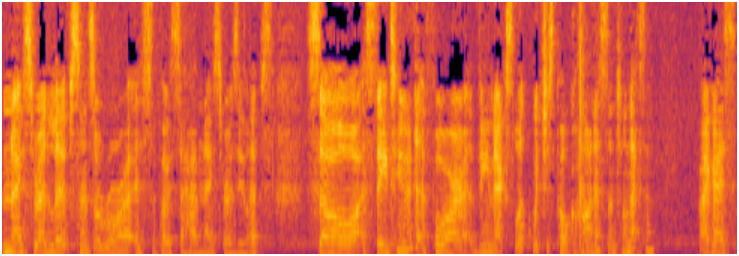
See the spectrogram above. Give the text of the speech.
nice red lips since Aurora is supposed to have nice rosy lips. So stay tuned for the next look, which is Pocahontas. Until next time. Bye, guys.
